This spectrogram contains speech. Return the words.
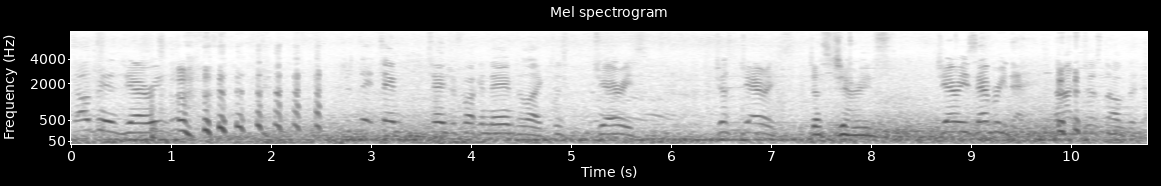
that was being Jerry. change, change the fucking name to like just Jerry's. Just Jerry's. Just Jerry's. Jerry's every day, not just of the day.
